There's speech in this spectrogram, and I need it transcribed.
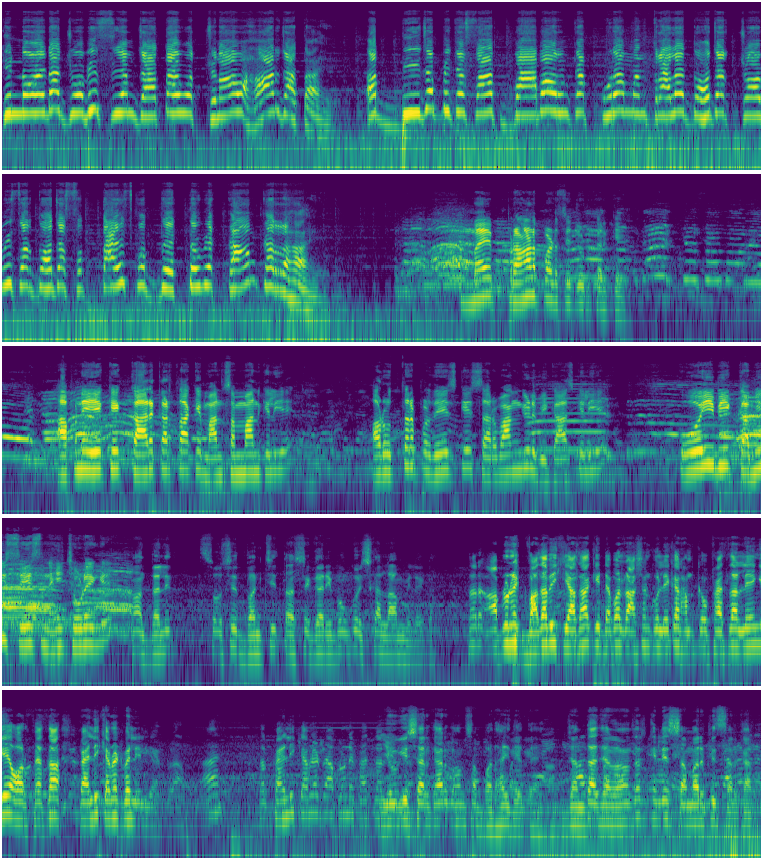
कि नोएडा जो भी सीएम जाता है वो चुनाव हार जाता है। अब बीजेपी के साथ बाबा और उनका पूरा मंत्रालय 2024 और 2027 को देखते हुए काम कर रहा है। मैं प्राण प्राणपण से जुड़ करके अपने एक एक कार्यकर्ता के मान सम्मान के लिए और उत्तर प्रदेश के सर्वांगीण विकास के लिए कोई भी कमी शेष नहीं छोड़ेंगे। हाँ दलित शोषित वंचित ऐसे गरीबों को इसका लाभ मिलेगा। सर आप लोगों ने एक वादा भी किया था कि डबल राशन को लेकर हम फैसला लेंगे और फैसला पहली कैबिनेट में ले लिया। सर पहली कैबिनेट में आप लोगों ने फैसला योगी सरकार को हम सब बधाई देते हैं। जनता जनार्दन के लिए समर्पित सरकार।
